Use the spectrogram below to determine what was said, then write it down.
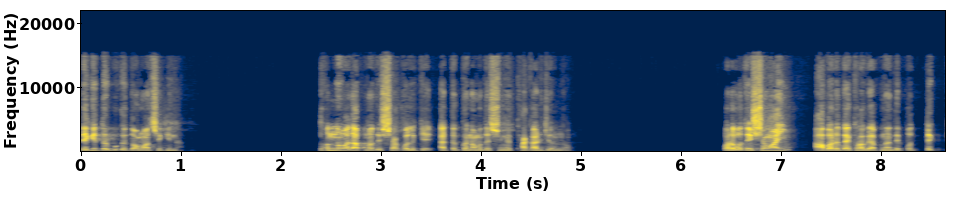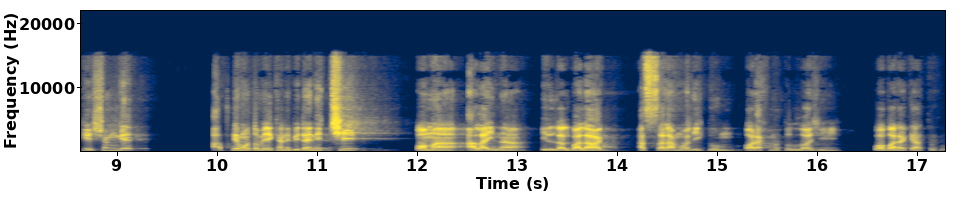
দেখি তোর বুকে দম আছে কিনা। ধন্যবাদ আপনাদের সকলকে এতক্ষণ আমাদের সঙ্গে থাকার জন্য। পরবর্তী সময় আবারও দেখা হবে আপনাদের প্রত্যেকের সঙ্গে। আজকের মতো আমি এখানে বিদায় নিচ্ছি। ওমা আলাইনা ইল্লাল বালাগ। আসসালামু আলাইকুম ওয়া রাহমাতুল্লাহি ওয়া বারাকাতুহু।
